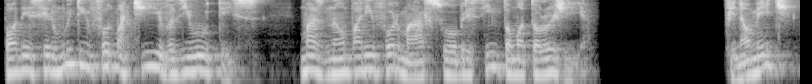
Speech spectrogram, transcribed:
podem ser muito informativas e úteis, mas não para informar sobre sintomatologia. Finalmente,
